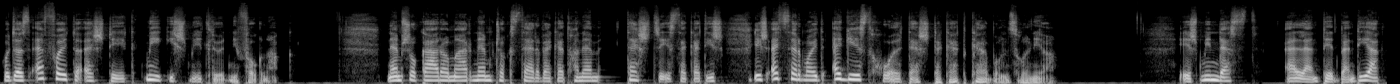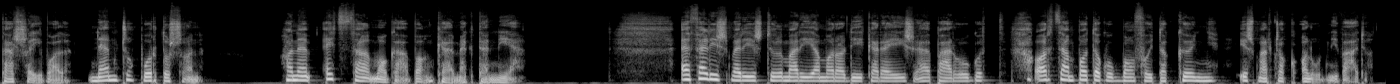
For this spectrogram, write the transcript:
hogy az e fajta esték még ismétlődni fognak. Nem sokára már nem csak szerveket, hanem testrészeket is, és egyszer majd egész holtesteket kell boncolnia. És mindezt ellentétben diáktársaival nem csoportosan, hanem egy szál magában kell megtennie. E felismeréstől Maria maradékere is elpárolgott, arcán patakokban folytak könny, és már csak aludni vágyott.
